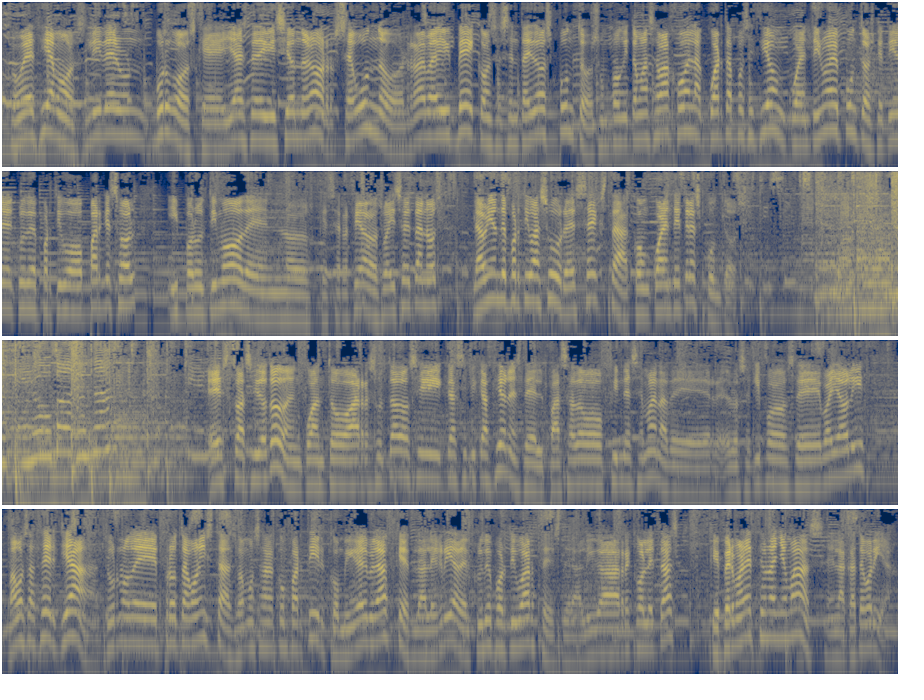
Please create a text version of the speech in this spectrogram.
Como decíamos, líder un Burgos que ya es de división de honor. Segundo, Real B con 62 puntos, un poquito más abajo. En la cuarta posición, 49 puntos que tiene el Club Deportivo Parque Sol. Y por último, de, en lo que se refiere a los vallisoletanos, la Unión Deportiva Sur es sexta con 43 puntos. Esto ha sido todo en cuanto a resultados y clasificaciones del pasado fin de semana de los equipos de Valladolid. Vamos a hacer ya turno de protagonistas. Vamos a compartir con Miguel Velázquez la alegría del Club Deportivo Arces de la Liga Recoletas, que permanece un año más en la categoría.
